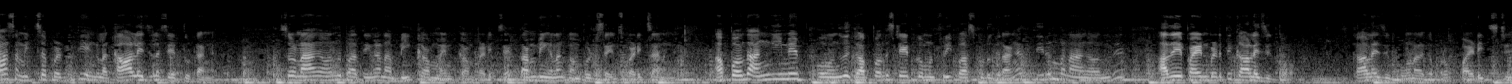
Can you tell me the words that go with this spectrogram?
காசை மிச்சப்படுத்தி எங்களை காலேஜில் சேர்த்து விட்டாங்க. ஸோ நாங்கள் வந்து பார்த்தீங்கன்னா நான் பிகாம் எம்காம் படித்தேன் தம்பிங்கெல்லாம் கம்ப்யூட்டர் சயின்ஸ் படித்தானுங்க அப்போ வந்து அங்கேயுமே இப்போ வந்து அப்போ வந்து ஸ்டேட் கவர்மெண்ட் ஃப்ரீ பாஸ் கொடுக்குறாங்க. திரும்ப நாங்கள் வந்து அதை பயன்படுத்தி காலேஜுக்கு போகிறோம் காலேஜுக்கு போனதுக்கப்புறம் படிச்சுட்டு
